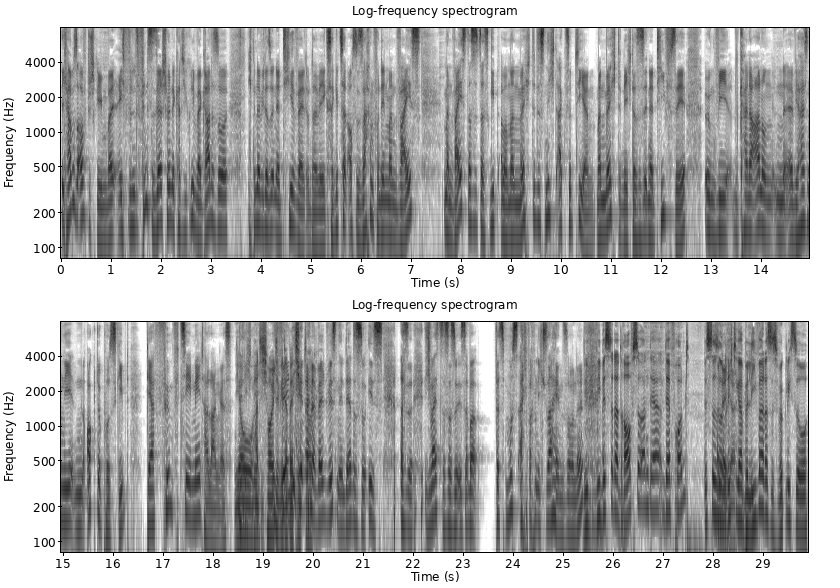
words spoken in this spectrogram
Ich habe es aufgeschrieben, weil ich finde es eine sehr schöne Kategorie, weil gerade so, ich bin da wieder so in der Tierwelt unterwegs. Da gibt's halt auch so Sachen, von denen man weiß, man weiß, dass es das gibt, aber man möchte das nicht akzeptieren. Man möchte nicht, dass es in der Tiefsee irgendwie, keine Ahnung, ein, äh, wie heißen die, einen Oktopus gibt, der 15 Meter lang ist. Will Jo, ich hatte nicht. ich heute ich will wieder bei nicht TikTok. in einer Welt wissen, in der das so ist. Also, ich weiß, dass das so ist, aber das muss einfach nicht sein, so, ne? Wie, wie bist du da drauf so an der, der Front? Bist du so An ein welcher? richtiger Believer, dass es wirklich so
